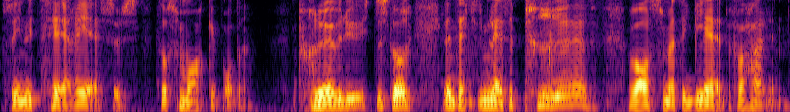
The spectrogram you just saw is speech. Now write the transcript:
så inviterer Jesus til å smake på det. Prøv det ut. Det står i den teksten vi leser, prøv hva som er til glede for Herren.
